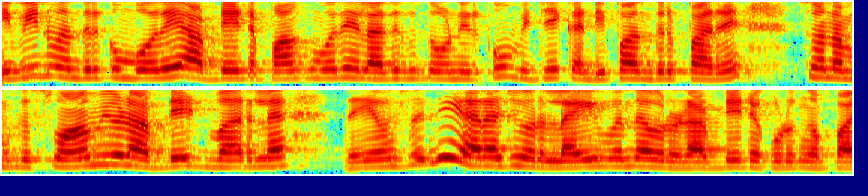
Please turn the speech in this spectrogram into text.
நிவின் வந்திருக்கும் போதே அப்டேட்டை பார்க்கும்போதே எல்லாத்துக்கும் தோணியிருக்கும் விஜய் கண்டிப்பாக வந்திருப்பார். ஸோ நமக்கு சுவாமியோட அப்டேட் வரல. தயவு செஞ்சு யாராச்சும் ஒரு லைவ் வந்து அவரோட அப்டேட்டை கொடுங்கப்பா.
